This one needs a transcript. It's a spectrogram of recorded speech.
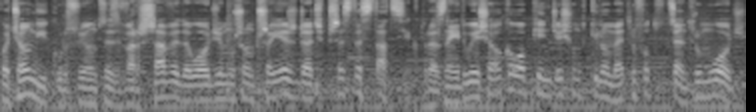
Pociągi kursujące z Warszawy do Łodzi muszą przejeżdżać przez tę stację, która znajduje się około 50 km od centrum Łodzi.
